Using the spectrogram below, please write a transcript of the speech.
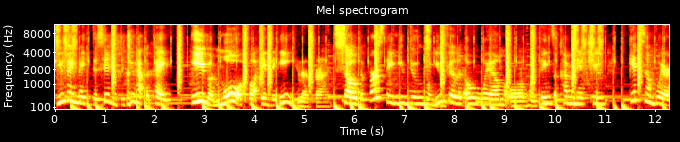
you may make decisions that you have to pay even more for in the end. That's right. So the first thing you do when you feeling overwhelmed or when things are coming at you, get somewhere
